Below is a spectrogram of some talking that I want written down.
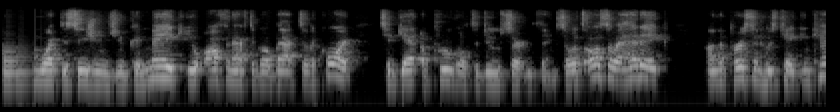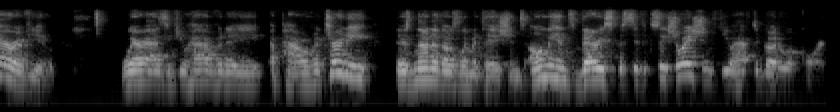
what decisions you can make. You often have to go back to the court to get approval to do certain things. So it's also a headache on the person who's taking care of you. Whereas if you have a, a power of attorney, there's none of those limitations. Only in very specific situations do you have to go to a court.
